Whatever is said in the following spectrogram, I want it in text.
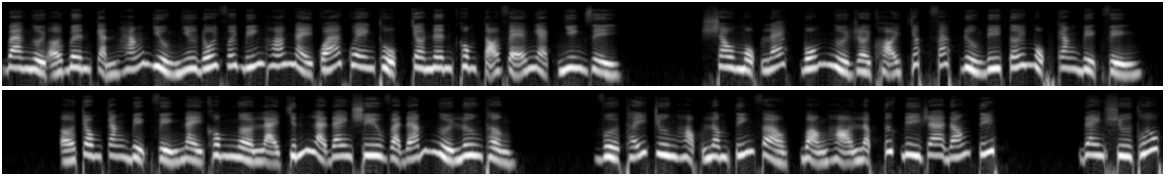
ba người ở bên cạnh hắn dường như đối với biến hóa này quá quen thuộc cho nên không tỏ vẻ ngạc nhiên gì. Sau một lát, bốn người rời khỏi chấp pháp đường đi tới một căn biệt viện. Ở trong căn biệt viện này không ngờ lại chính là Đan Siêu và đám người lương thần. Vừa thấy Trương Học Lâm tiến vào, bọn họ lập tức đi ra đón tiếp. Đan sư thúc,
